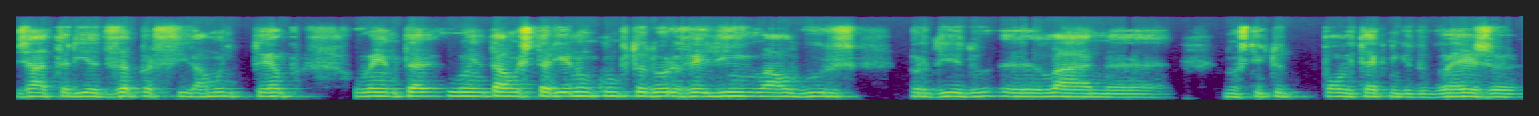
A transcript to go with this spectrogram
já teria desaparecido há muito tempo, ou ou então estaria num computador velhinho, algures perdido uh, lá na, no Instituto Politécnico de Beja,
